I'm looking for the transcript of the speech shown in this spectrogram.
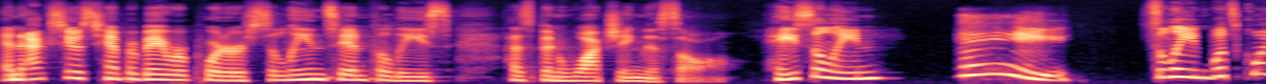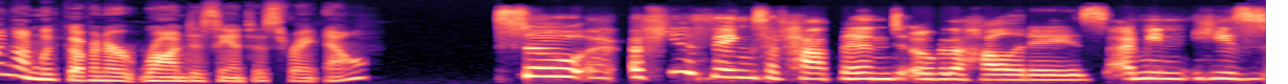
and Axios Tampa Bay reporter Selene San-Felice has been watching this all. Hey, Selene. Hey. Selene, what's going on with Governor Ron DeSantis right now? So, a few things have happened over the holidays. I mean, he's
